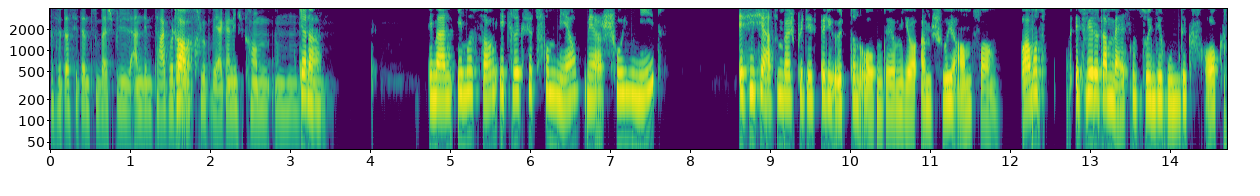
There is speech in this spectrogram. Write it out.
Also, dass sie dann zum Beispiel an dem Tag, wo der Ausflug wäre, gar nicht kommen. Mhm. Genau. Mhm. Ich meine, ich muss sagen, ich kriege es jetzt von mehr und mehr Schulen mit. Es ist ja auch zum Beispiel das bei den Eltern oben, die am, Jahr, am Schulanfang. Es wird ja dann meistens so in die Runde gefragt.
